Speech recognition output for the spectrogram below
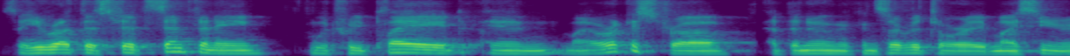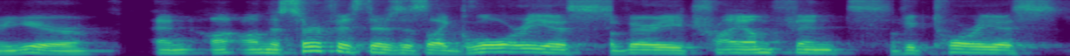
So he wrote this fifth symphony, which we played in my orchestra at the New England Conservatory my senior year. And on, the surface, there's this like glorious, very triumphant, victorious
